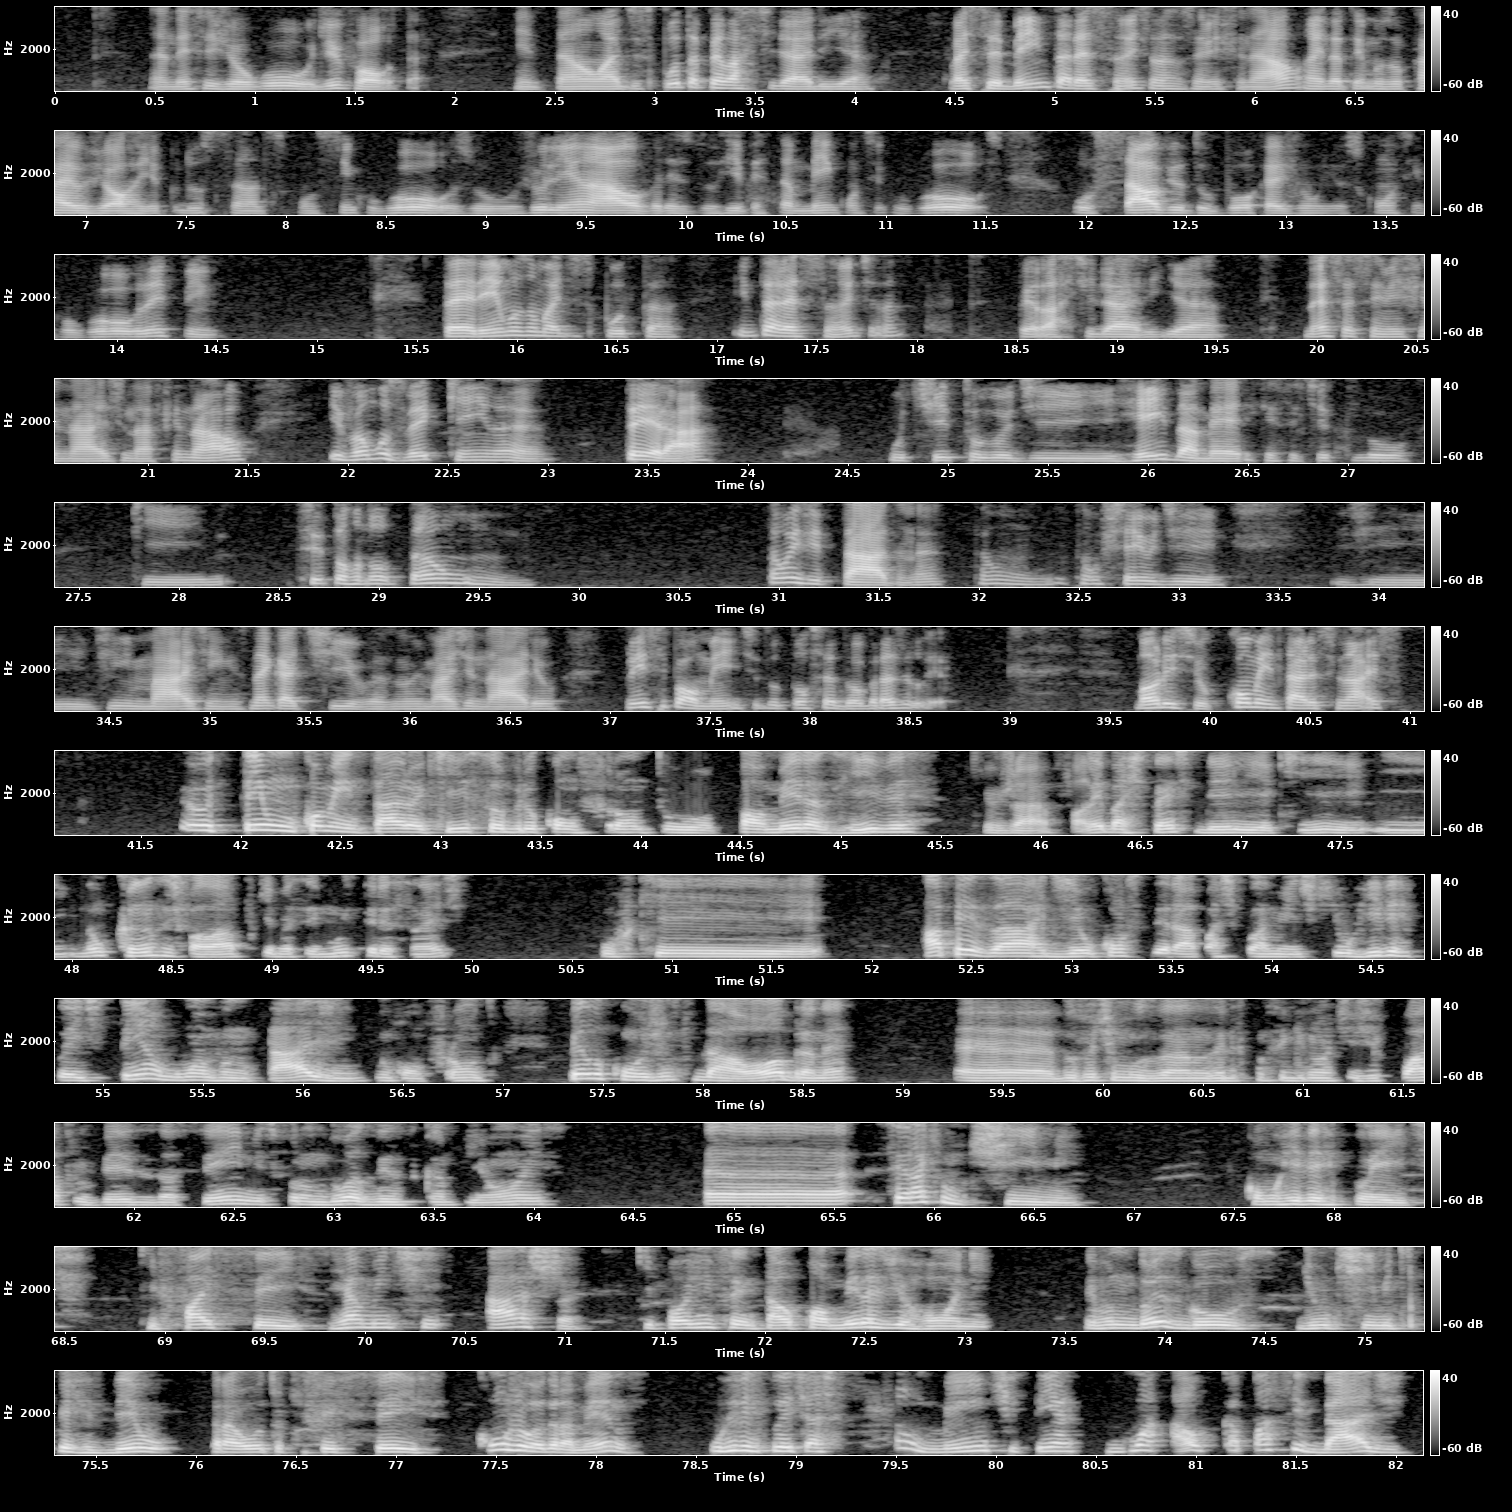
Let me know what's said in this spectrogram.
né, nesse jogo de volta. Então a disputa pela artilharia vai ser bem interessante nessa semifinal. Ainda temos o Caio Jorge do Santos com cinco gols, o Julian Álvares do River também com cinco gols, o Sálvio do Boca Juniors com cinco gols, enfim. Teremos uma disputa interessante né, pela artilharia nessas semifinais e na final. E vamos ver quem né, terá o título de Rei da América, esse título que se tornou tão tão evitado, né? tão, tão cheio de, de, de imagens negativas no imaginário, principalmente do torcedor brasileiro. Maurício, comentários finais? Eu tenho um comentário aqui sobre o confronto Palmeiras-River que eu já falei bastante dele aqui e não canso de falar porque vai ser muito interessante, porque apesar de eu considerar particularmente que o River Plate tem alguma vantagem no confronto pelo conjunto da obra, né? É, dos últimos anos eles conseguiram atingir quatro vezes a semis, foram duas vezes campeões. É, será que um time como o River Plate, que faz seis, realmente acha que pode enfrentar o Palmeiras de Rony levando dois gols de um time que perdeu para outro que fez seis com um jogador a menos, o River Plate acha que realmente tem alguma capacidade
